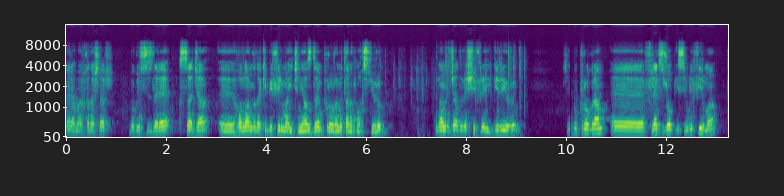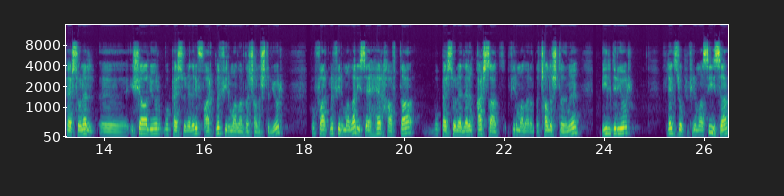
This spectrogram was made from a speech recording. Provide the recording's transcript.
Merhaba arkadaşlar. Bugün sizlere kısaca e, Hollanda'daki bir firma için yazdığım programı tanıtmak istiyorum. Kullanıcı adı ve şifreyi giriyorum. Şimdi bu program e, FlexJob isimli firma personel e, işe alıyor. Bu personelleri farklı firmalarda çalıştırıyor. Bu farklı firmalar ise her hafta bu personellerin kaç saat firmalarında çalıştığını bildiriyor. FlexJob firması ise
